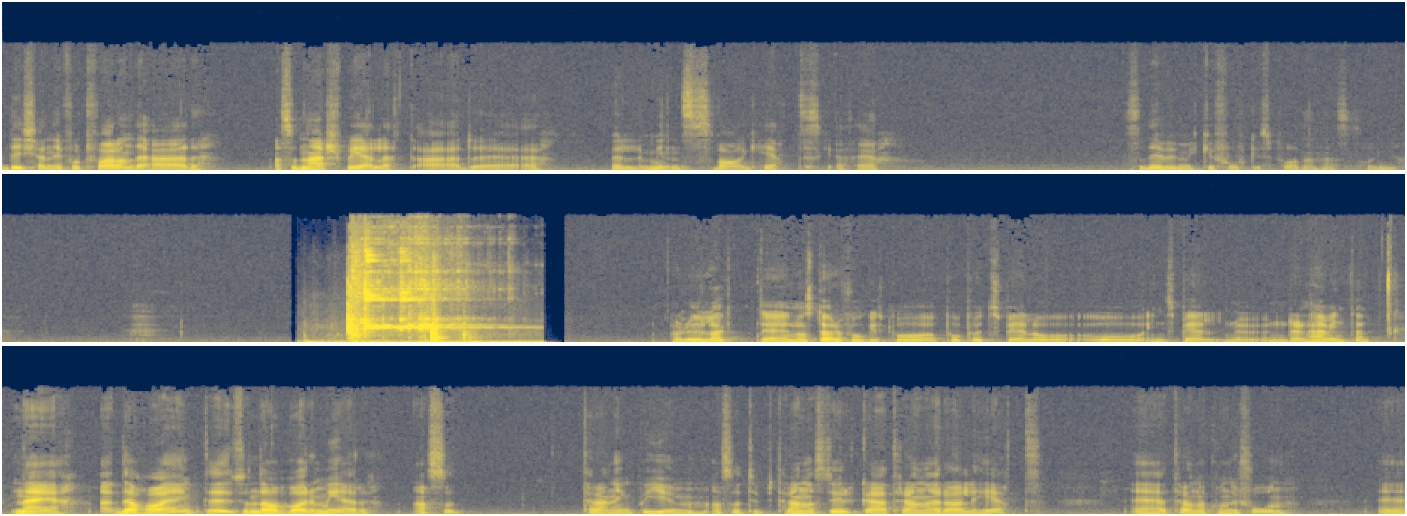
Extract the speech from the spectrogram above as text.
Det känner jag fortfarande är, alltså närspelet är eh, väl min svaghet, ska jag säga. Så det är väl mycket fokus på den här säsongen. Har du lagt eh, någon större fokus på, på puttspel och, och inspel nu under den här vintern? Nej, det har jag inte. Utan det har varit mer alltså, träning på gym. Alltså typ träna styrka, träna rörlighet, eh, träna kondition. Eh,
